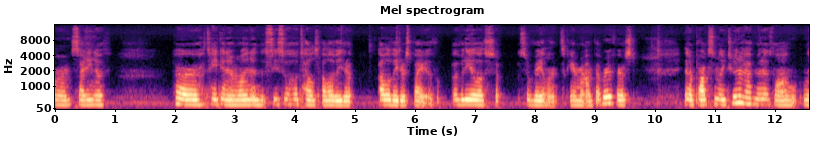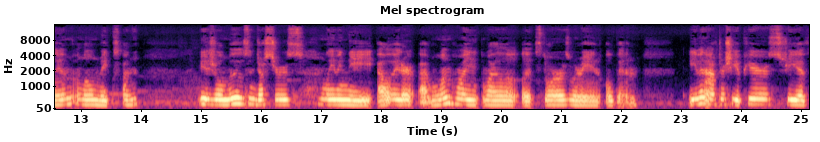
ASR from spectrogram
um, sighting of her taken in one of the Cecil Hotel's elevator elevators by a, a video of su surveillance camera on February 1st and approximately two and a half minutes long, Lam alone makes unusual moves and gestures, leaving the elevator at one point while its doors remain open. Even after she appears, she has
